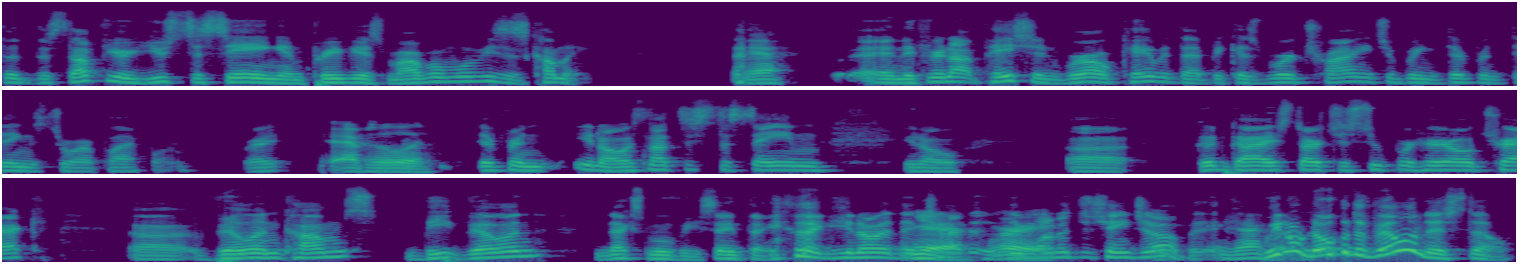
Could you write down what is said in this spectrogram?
the, the stuff you're used to seeing in previous Marvel movies is coming. Yeah, And if you're not patient, we're okay with that because we're trying to bring different things to our platform, right? yeah, absolutely. different you know it's not just the same you know uh good guy starts a superhero track uh villain comes beat villain next movie same thing like you know they Yeah, tried to, they wanted to change it up we don't know who the villain is still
